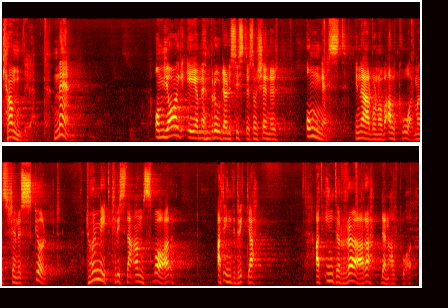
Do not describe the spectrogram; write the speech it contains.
kan det. Men om jag är med en broder eller syster som känner ångest i närvaron av alkohol, man känner skuld, då är mitt kristna ansvar att inte dricka. Att inte röra den alkoholen.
